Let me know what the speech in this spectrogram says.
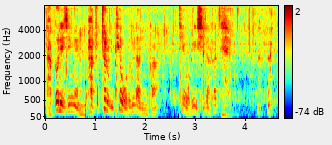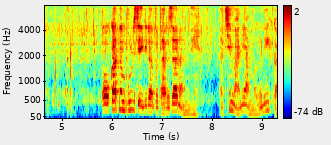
다 끓여지면 팥죽처럼 튀어오른다니까. 튀어오르기 시작하지. 똑같은 불색이라도 다르잖아, 언니. 아침 많이 안 먹으니까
